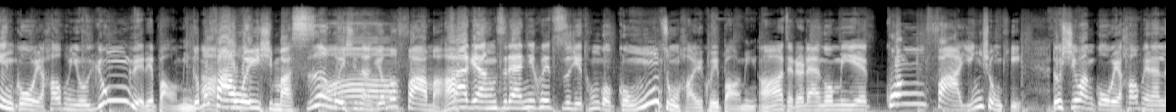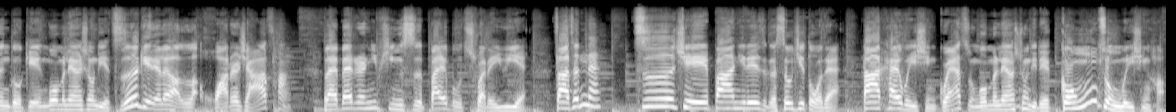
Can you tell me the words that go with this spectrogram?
迎各位好朋友踊跃的报名，给我们发微信嘛，私人微信上给我们发嘛哈。咋个样子呢？你可以直接通过公众号也可以报名啊。在这儿呢，我们也广发英雄帖，都希望各位好朋友呢能够给我们两兄弟资格的来话点家常，来摆点你平时摆不出来的语言。咋整呢？直接把你的这个手机夺然打开微信，关注我们两兄弟的公众微信号，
